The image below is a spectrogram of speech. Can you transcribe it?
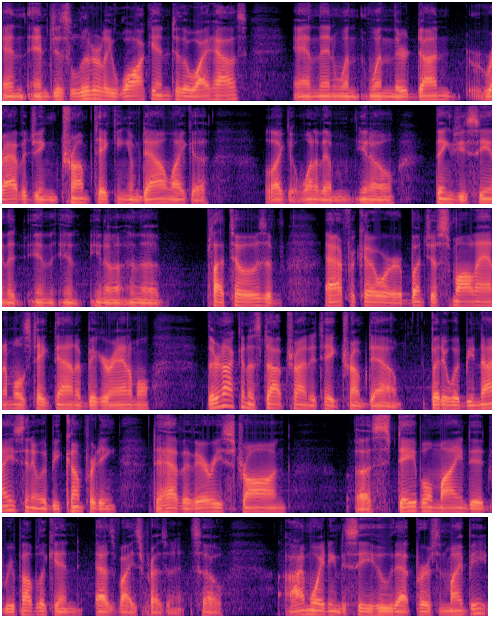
and and just literally walk into the White House, and then when when they're done ravaging Trump, taking him down like a like one of them, you know, things you see in the in in you know in the plateaus of Africa where a bunch of small animals take down a bigger animal. They're not going to stop trying to take Trump down, but it would be nice and it would be comforting to have a very strong, uh, stable-minded Republican as vice president. So I'm waiting to see who that person might be.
